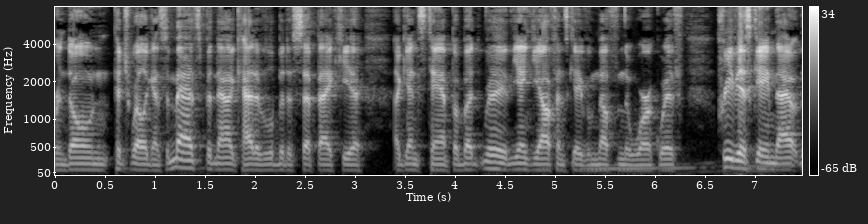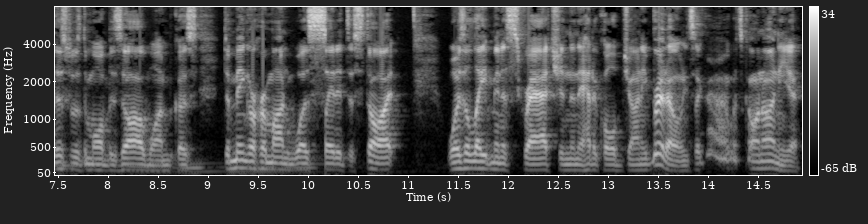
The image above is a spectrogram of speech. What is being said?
Rodón pitched well against the Mets, but now he had a little bit of setback here against Tampa. But really, the Yankee offense gave him nothing to work with. Previous game, that this was the more bizarre one because Domingo Germán was slated to start was a late minute scratch, and then they had to call Jhony Brito. And he's like, oh, what's going on here?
